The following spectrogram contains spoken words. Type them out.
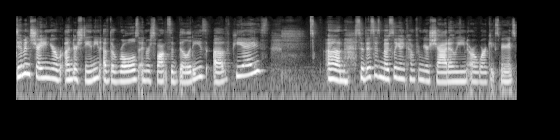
demonstrating your understanding of the roles and responsibilities of pas um, so this is mostly going to come from your shadowing or work experience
